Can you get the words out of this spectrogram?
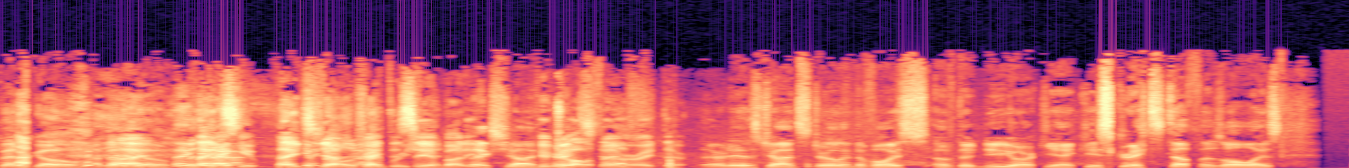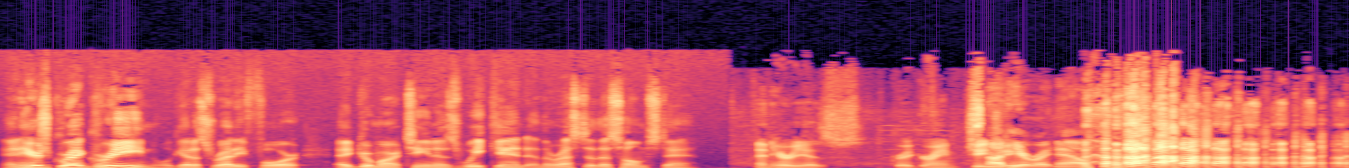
better go. I better right. go. Thank, but thank you. Thanks, thank you, John. Great to see you, buddy. Thanks, John. Future Great Hall of stuff. Famer right there. There it is. John Sterling, the voice of the New York Yankees. Great stuff as always. And here's Greg Green. We'll get us ready for Edgar Martinez weekend and the rest of this homestand. And here he is. Greg Green. He's not here right now.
